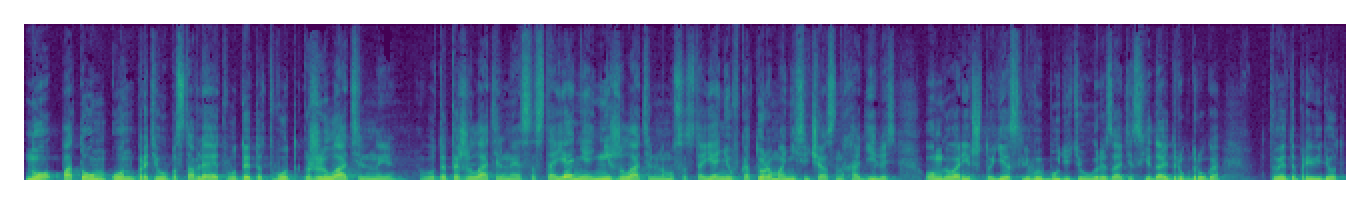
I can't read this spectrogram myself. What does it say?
Но потом он противопоставляет вот этот вот желательный, вот это желательное состояние нежелательному состоянию, в котором они сейчас находились. Он говорит, что если вы будете угрызать и съедать друг друга, то это приведет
